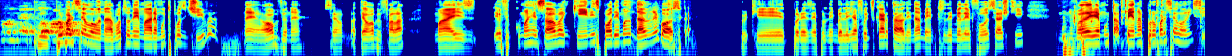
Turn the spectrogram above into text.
pro, pro Barcelona, a volta do Neymar é muito positiva, né? Óbvio, né? Isso é até óbvio falar, mas eu fico com uma ressalva em quem eles podem mandar no negócio, cara. Porque, por exemplo, o Dembele já foi descartado, ainda bem, porque se o Dembele fosse, eu acho que não valeria muito a pena pro Barcelona em si.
